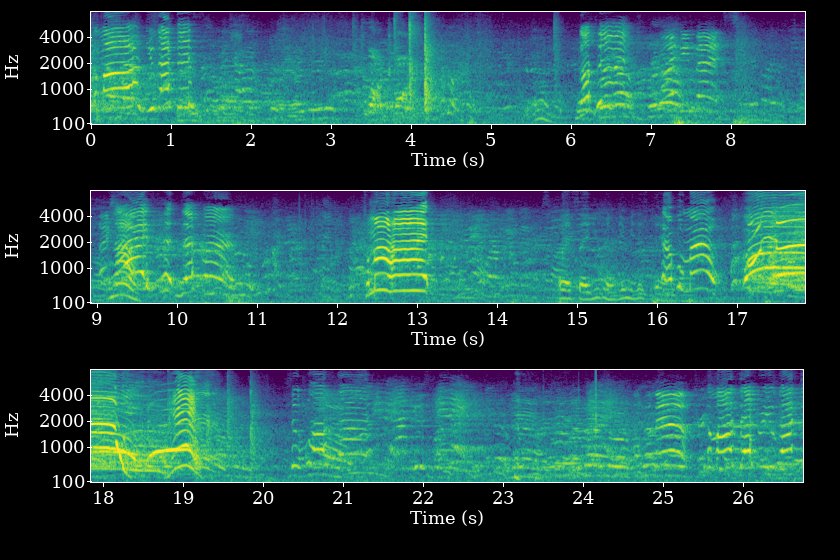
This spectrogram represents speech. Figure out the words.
Come on, you got this. Come on, come on. Go to it. No. Nice, Zephyr. Come on, Hud. Let's say you gonna give me this thing. Help him out. Oh! Yes. Too close, guys. Come on, Zephyr, you got this.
